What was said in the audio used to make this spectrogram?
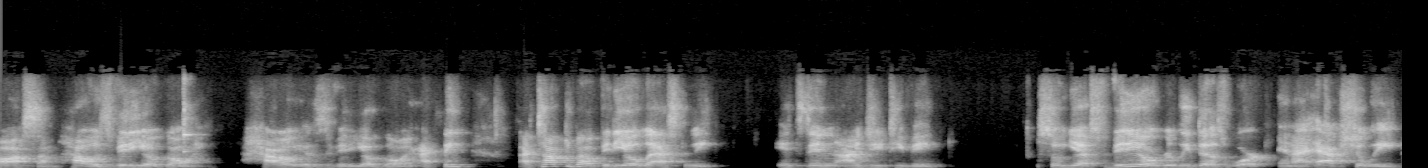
awesome. How is video going? How is video going? I think I talked about video last week it's in IGTV. So yes, video really does work. And I actually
